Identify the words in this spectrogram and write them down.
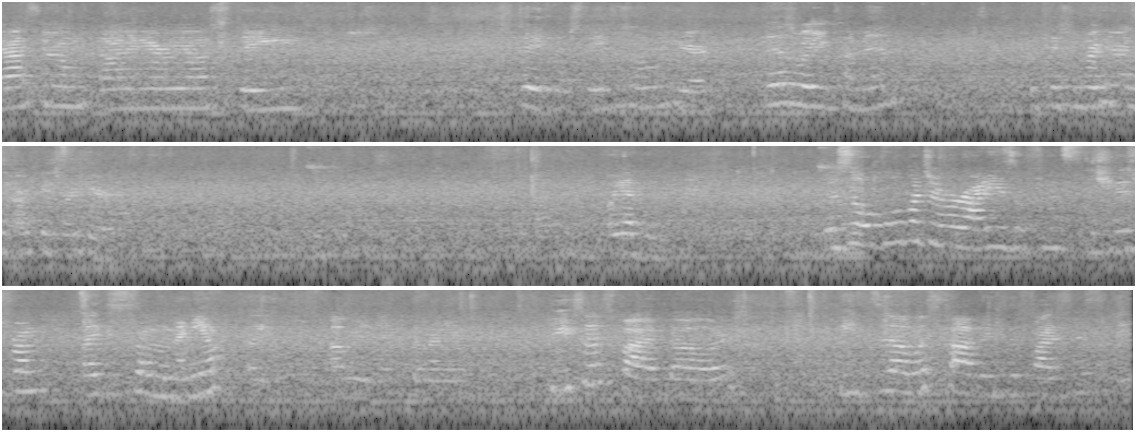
bathroom, dining area, stage, stage, the stage is over here. This is where you come in. The kitchen's right here and the arcade's right here. Yeah. There's a whole bunch of varieties of foods to choose from, like from the menu. Like I'll read it, the menu. Pizza's five dollars. Pizza with toppings is five fifty.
